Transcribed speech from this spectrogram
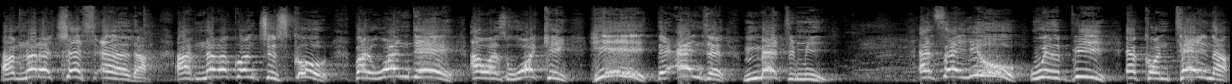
I'm not a church elder. I've never gone to school. But one day I was walking. He, the angel, met me and said, You will be a container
